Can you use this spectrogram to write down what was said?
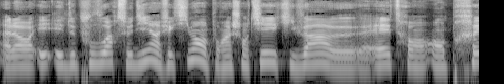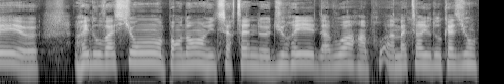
Alors, et, et de pouvoir se dire, effectivement, pour un chantier qui va être en, pré-rénovation pendant une certaine durée, d'avoir un, un matériau d'occasion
